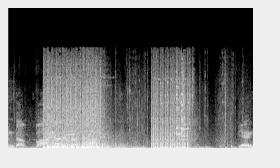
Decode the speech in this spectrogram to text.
அந்த பாயா இருக்கணும்டா என்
